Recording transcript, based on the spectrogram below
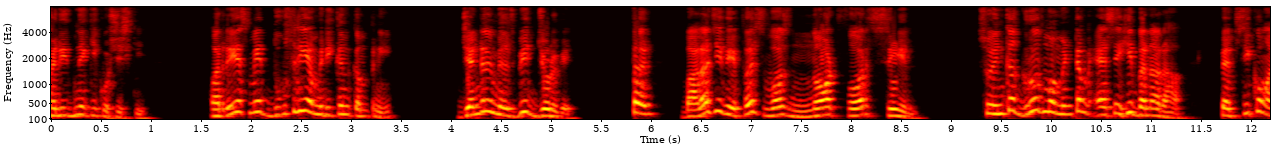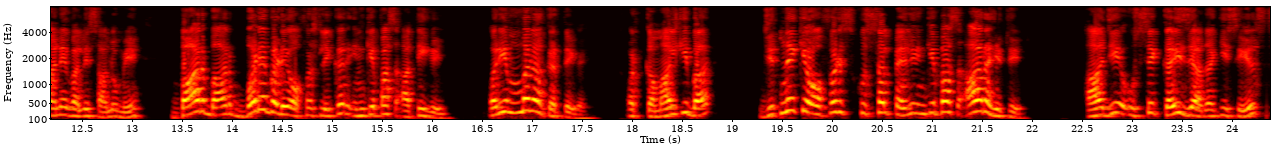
खरीदने की कोशिश की। और रेस में दूसरी अमेरिकन कंपनी जनरल मिल्स भी जुड़ गई। पर Balaji wafers was not for sale so इनका ग्रोथ मोमेंटम ऐसे ही बना रहा। पेप्सिको आने वाले सालों में बार बार बड़े बड़े ऑफर्स लेकर इनके पास आती गई और ये मना करते गए। और कमाल की बात, जितने के ऑफर्स कुछ साल पहले इनके पास आ रहे थे, आज ये उससे कई ज़्यादा की सेल्स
